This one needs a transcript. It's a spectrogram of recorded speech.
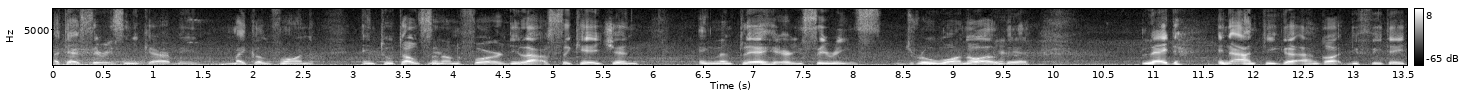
a Test series in the Caribbean, Michael Vaughan, in 2004. The last occasion England played here in series, drew one all. Yeah. They led in Antigua and got defeated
